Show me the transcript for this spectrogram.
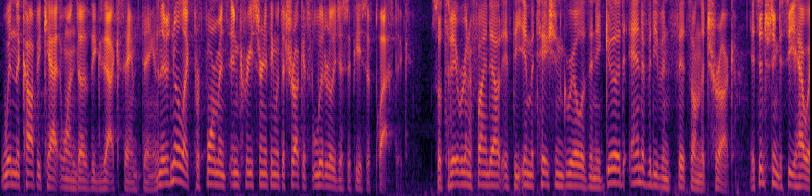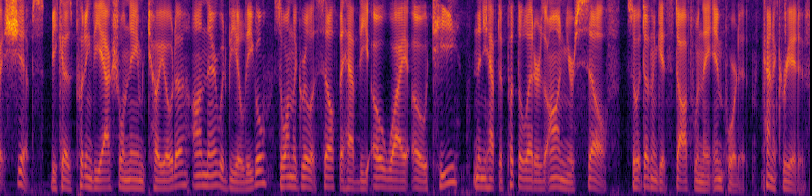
when the copycat one does the exact same thing. And there's no like performance increase or anything with the truck, it's literally just a piece of plastic. So today we're going to find out if the imitation grill is any good and if it even fits on the truck. It's interesting to see how it ships because putting the actual name Toyota on there would be illegal. So on the grill itself they have the OYOT and then you have to put the letters on yourself so it doesn't get stopped when they import it. Kind of creative.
